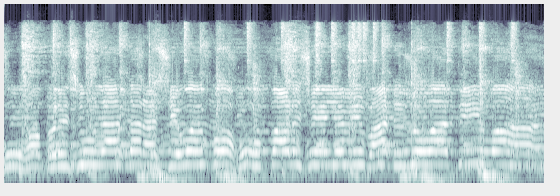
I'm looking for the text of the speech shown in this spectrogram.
હું સાંભળશું આ તારા સેવકો, હું પાડશે એવી વાટ જોવાતી માં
